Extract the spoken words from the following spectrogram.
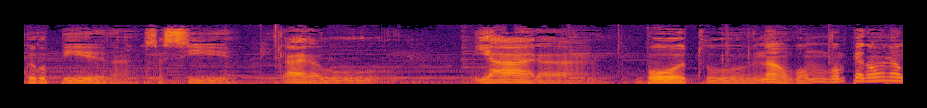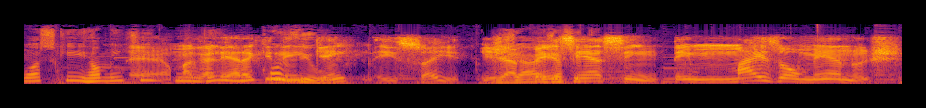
Curupira, Saci, cara, o Yara, Boto. Não, vamos, vamos pegar um negócio que realmente É, uma ninguém galera que ouviu. ninguém. É isso aí. E já, Já- já pensem fica- assim: tem mais ou menos,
